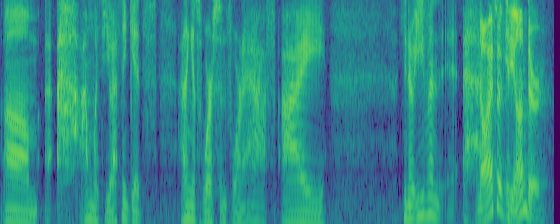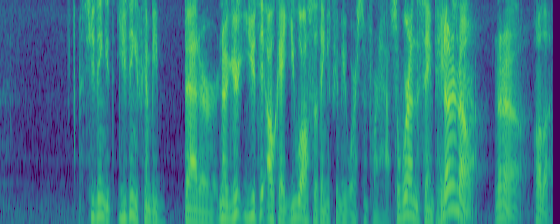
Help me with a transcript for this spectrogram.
Um, I, I'm with you. I think it's I think it's worse than four and a half. I, you know, even No, I took the under. so you think you think it's going to be better? No, you're, you think okay. You also think it's going to be worse than four and a half. So we're on the same page. No, no, no, no, no, no. Hold on.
